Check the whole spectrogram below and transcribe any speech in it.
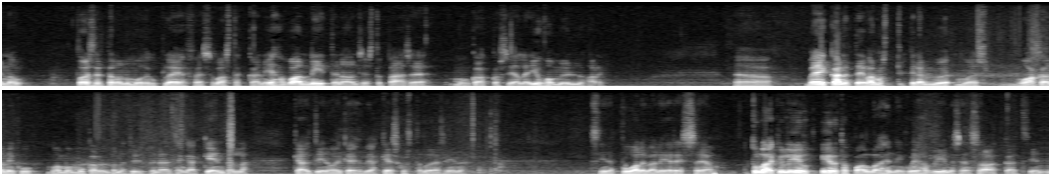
En ole toistaiseksi pelannut muuta kuin playoffeissa vastakkain, niin ihan vaan niiden ansiosta pääsee mun kakkosijalle Juho Myllyhari. Öö, veikkaan, että ei varmasti pidä myö- myös muakaan niin kuin maailman mukavimpana tyyppinä etenkään kentällä. Käytiin oikein hyviä keskusteluja siinä, siinä puolivälierissä ja tulee kyllä ir- irtopalloihin niin kuin ihan viimeiseen saakka, että siinä,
